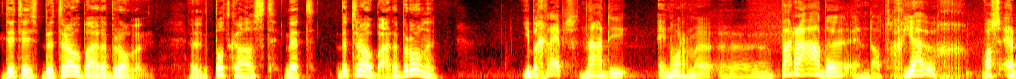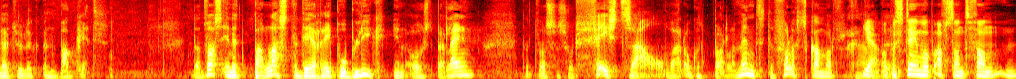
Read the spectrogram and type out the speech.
Dit is Betrouwbare Bronnen, een podcast met betrouwbare bronnen. Je begrijpt, na die enorme uh, parade en dat gejuich was er natuurlijk een banket. Dat was in het Palast der Republiek in Oost-Berlijn. Dat was een soort feestzaal waar ook het parlement, de Volkskammer vergaderde. Ja, op een steenworp afstand van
